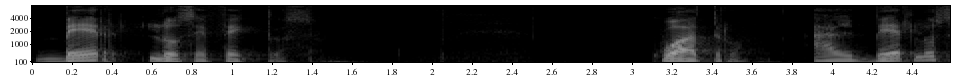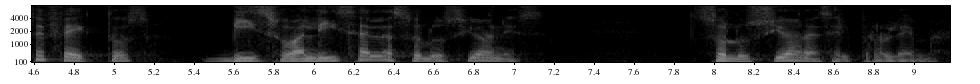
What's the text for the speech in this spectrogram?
ver los efectos. 4. Al ver los efectos, visualiza las soluciones. Solucionas el problema.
